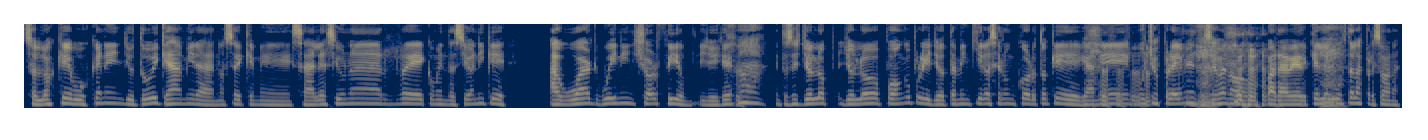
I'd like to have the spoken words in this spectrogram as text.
son los que buscan en YouTube y que, ah, mira, no sé, que me sale así una recomendación y que Award Winning Short Film. Y yo dije, "Ah", entonces yo lo, yo lo pongo porque yo también quiero hacer un corto que gane muchos premios. Entonces, bueno, para ver qué le gusta a las personas.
